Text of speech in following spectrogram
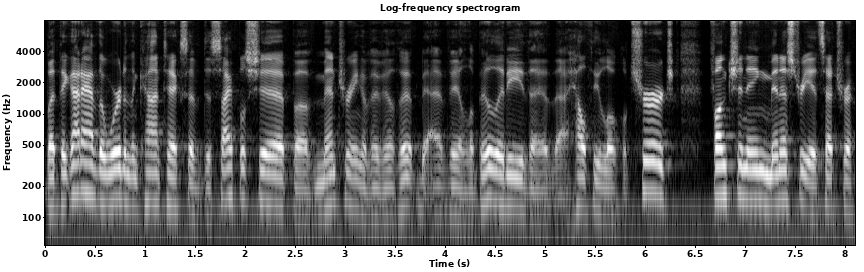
But they got to have the word in the context of discipleship, of mentoring, of availability, the, the healthy local church, functioning, ministry, etc.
